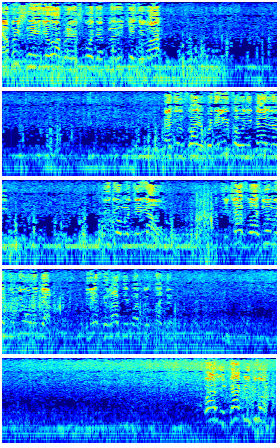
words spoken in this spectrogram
Необычные дела происходят на реке Нева. Хотим с вами поделиться уникальным видеоматериалом. Сейчас возьмем интервью у ребят, если нас не нахер. Парни, как идем?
